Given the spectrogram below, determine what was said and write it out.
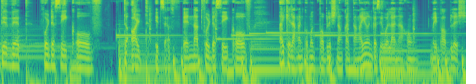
did it for the sake of the art itself and not for the sake of ay, kailangan ko mag-publish ng kanta ngayon kasi wala na akong may publish.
